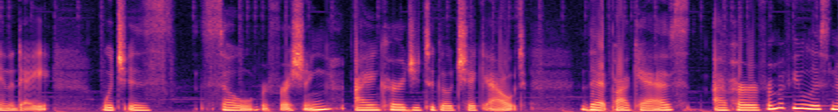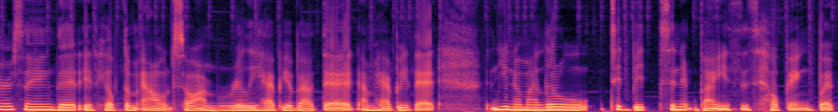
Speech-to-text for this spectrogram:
in a day which is so refreshing. I encourage you to go check out that podcast. I've heard from a few listeners saying that it helped them out. So I'm really happy about that. I'm happy that, you know, my little tidbits and advice is helping. But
